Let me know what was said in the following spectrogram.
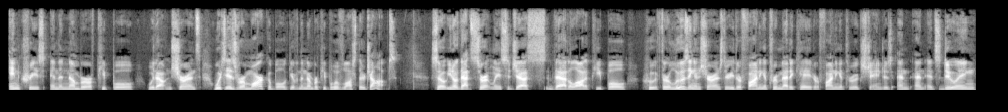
increase in the number of people without insurance, which is remarkable given the number of people who've lost their jobs. So, you know, that certainly suggests that a lot of people who, if they're losing insurance, they're either finding it through Medicaid or finding it through exchanges, and, and it's doing,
